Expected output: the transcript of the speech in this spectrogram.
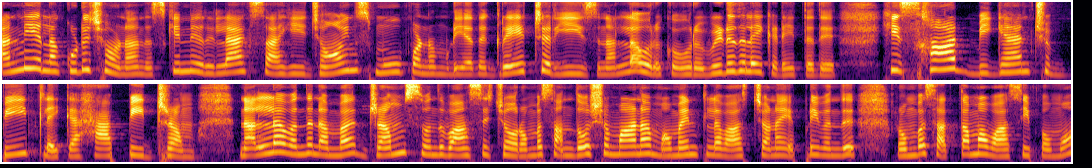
தண்ணியெல்லாம் குடித்தோன்னா அந்த ஸ்கின் ரிலாக்ஸ் ஆகி ஜாயின்ஸ் மூவ் பண்ண முடியாத. கிரேட்டர் ஈஸ் நல்ல ஒரு ஒரு விடுதலை கிடைத்தது. His heart began to beat like a happy drum நல்லா வந்து நம்ம ட்ரம்ஸ் வந்து வாசித்தோம் ரொம்ப சந்தோஷமான மொமெண்ட்டில் வாசித்தோன்னா எப்படி வந்து ரொம்ப சத்தமாக வாசிப்போமோ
